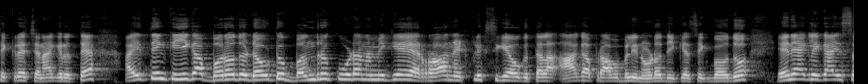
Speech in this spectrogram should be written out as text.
ಸಿಕ್ಕರೆ ಚೆನ್ನಾಗಿರುತ್ತೆ. ಐ ಥಿಂಕ್ ಈಗ ಬರೋದು ಡೌಟು ಬಂದರೂ ಕೂಡ ನಮಗೆ ರಾ ನೆಟ್ಫ್ಲಿಕ್ಸ್ಗೆ ಹೋಗುತ್ತಲ್ಲ, ಆಗ ಪ್ರಾಬಬ್ಲಿ ನೋಡೋದಿಕ್ಕೆ ಸಿಗ್ಬೋದು. ಏನೇ ಆಗಲಿ ಗೈಸ್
